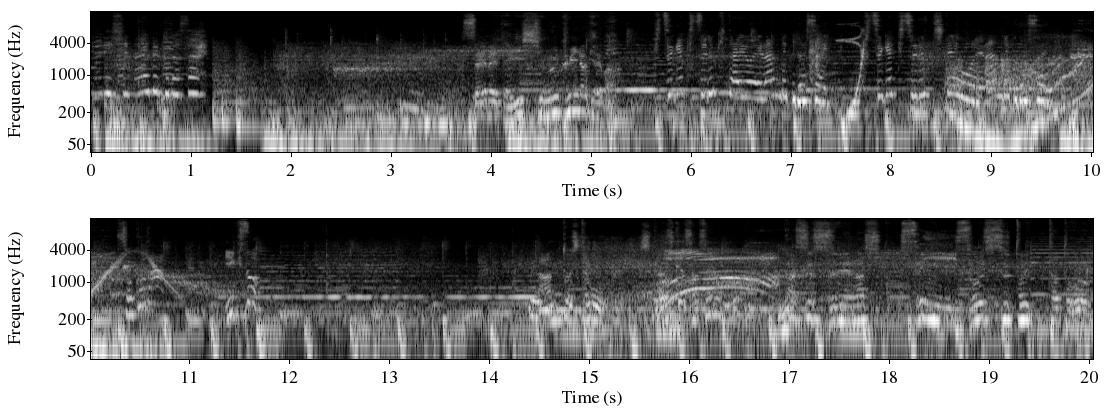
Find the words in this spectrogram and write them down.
無理しないでくださいせめて一矢報いなければ。出撃する機体を選んでください。出撃する地点を選んでください。そこだ。行くぞ。何としても近づけさせるなすすべなし戦意喪失といったところか。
